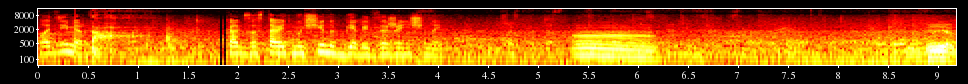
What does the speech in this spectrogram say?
Владимир, Да. как заставить мужчину бегать за женщиной? А, Бегать.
